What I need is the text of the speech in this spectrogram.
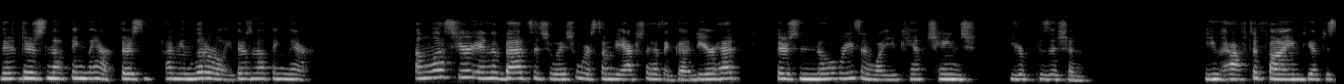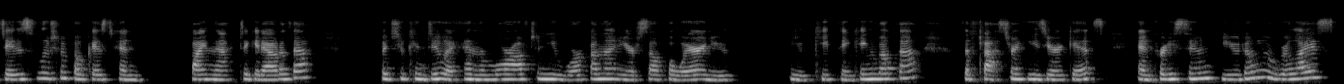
There, there's nothing there. There's, I mean, literally, there's nothing there. Unless you're in a bad situation where somebody actually has a gun to your head, there's no reason why you can't change your position. You have to find, you have to stay the solution focused and find that to get out of that but you can do it. And the more often you work on that you're self-aware and you you keep thinking about that the faster and easier it gets. And pretty soon you don't even realize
